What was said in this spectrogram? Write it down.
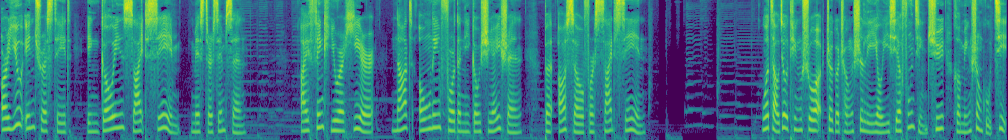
Are you interested in going sightseeing, Mr. Simpson? I think you are here not only for the negotiation, but also for sightseeing. 我早就听说这个城市里有一些风景区和名胜古迹。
